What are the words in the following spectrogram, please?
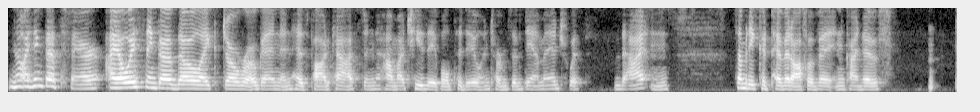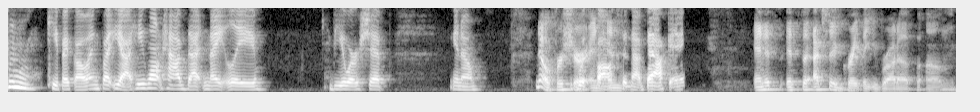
No, I think that's fair. I always think of though like Joe Rogan and his podcast and how much he's able to do in terms of damage with that and somebody could pivot off of it and kind of keep it going. But yeah, he won't have that nightly viewership, you know. No, for sure. With Fox and, and that backing and it's it's actually great that you brought up. Um,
